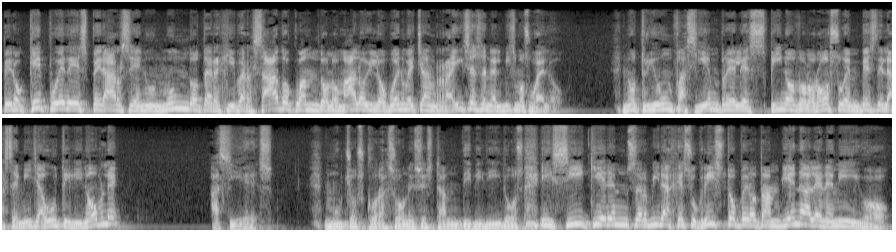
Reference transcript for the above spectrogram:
pero ¿qué puede esperarse en un mundo tergiversado cuando lo malo y lo bueno echan raíces en el mismo suelo? ¿No triunfa siempre el espino doloroso en vez de la semilla útil y noble? Así es. Muchos corazones están divididos y sí quieren servir a Jesucristo, pero también al enemigo.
